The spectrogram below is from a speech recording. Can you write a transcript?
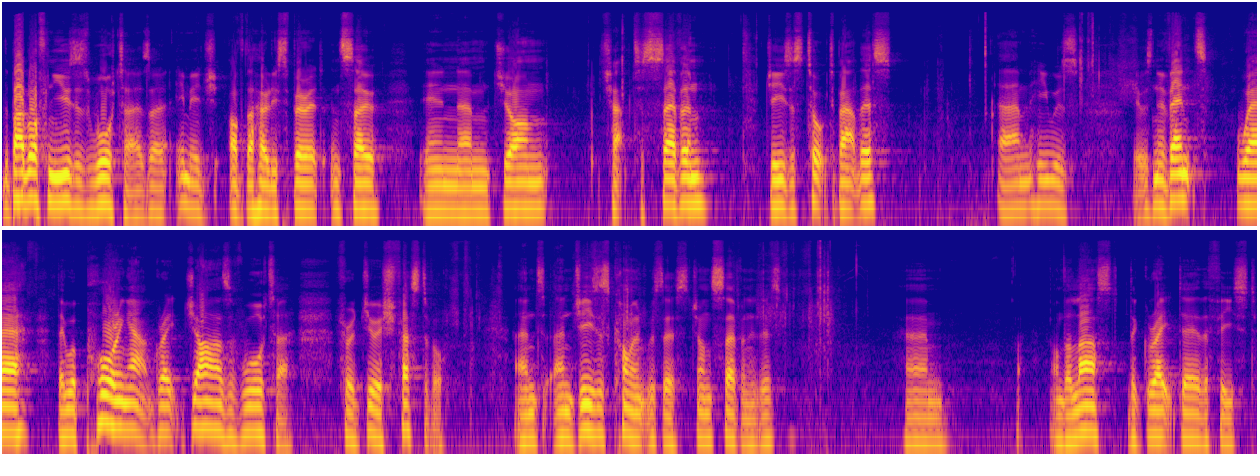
the, Bible often uses water as an image of the Holy Spirit. And so in um, John chapter 7, Jesus talked about this. Um, he was, it was an event where they were pouring out great jars of water for a Jewish festival. And, and Jesus' comment was this John 7 it is. Um, on the last, the great day of the feast,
